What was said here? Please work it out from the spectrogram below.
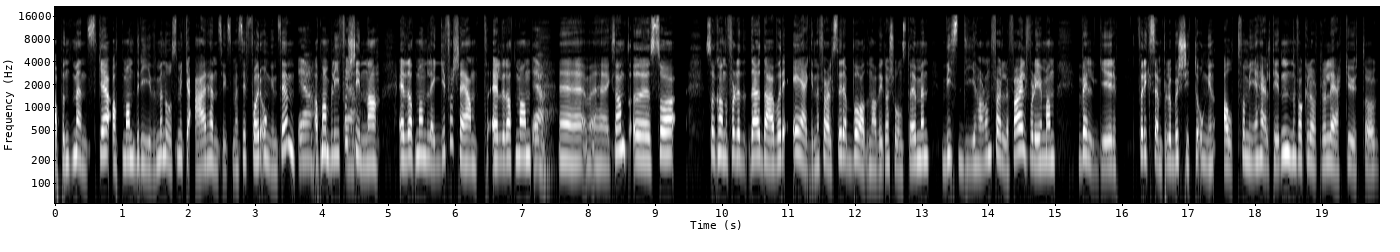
åpent menneske, at man driver med noe som ikke er hensiktsmessig for ungen sin. Ja. At man blir forsinna, ja. eller at man legger for sent, eller at man ja. eh, Ikke sant? Så, så kan, for det, det, er jo der våre egne følelser, både navigasjonsstøy, men hvis de har noen følgefeil, fordi man velger F.eks. å beskytte ungen altfor mye hele tiden. Den får ikke lov til å leke ute og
